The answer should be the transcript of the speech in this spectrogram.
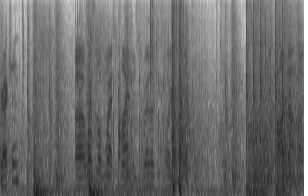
Direction? Uh, west northwest, behind us, where the explosion was. Behind that hut.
